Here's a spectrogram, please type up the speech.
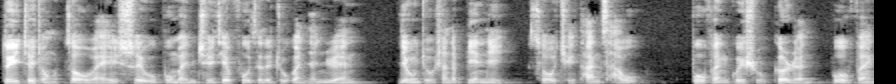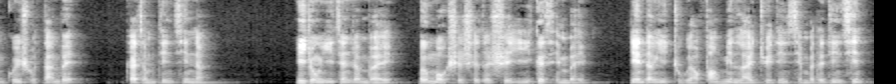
对于这种作为税务部门直接负责的主管人员，利用主上的便利索取他人财物，部分归属个人，部分归属单位，该怎么定性呢？一种意见认为，某某实施的是一个行为，应当以主要方面来决定行为的定性，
